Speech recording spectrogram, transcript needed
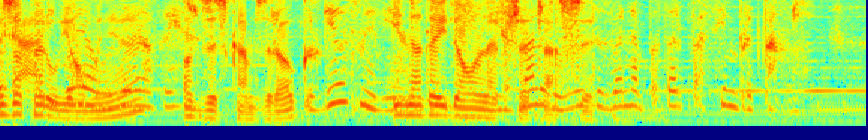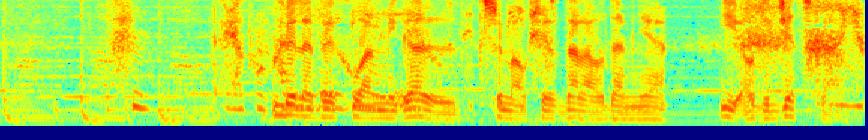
Zoperują mnie, odzyskam wzrok Y i nadejdą los lepsze czasy. Byleby Juan bien Miguel trzymał się z dala ode mnie i od dziecka. Ay,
